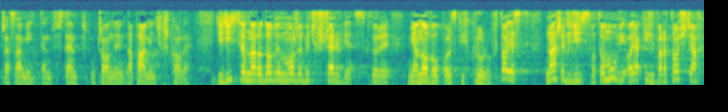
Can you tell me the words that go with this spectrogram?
czasami ten wstęp uczony na pamięć w szkole. Dziedzictwem narodowym może być Szczerbiec, który mianował polskich królów. To jest nasze dziedzictwo. To mówi o jakichś wartościach,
